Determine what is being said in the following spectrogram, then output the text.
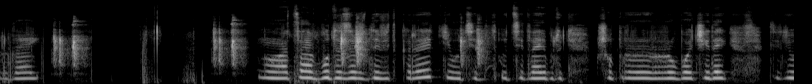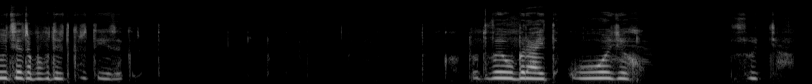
Людей. Ну, а це буде завжди відкриті. У ці, у ці двері будуть, якщо про робочий день, тільки оці треба буде відкрити і закрити. Так, тут ви обираєте одяг, взуття.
